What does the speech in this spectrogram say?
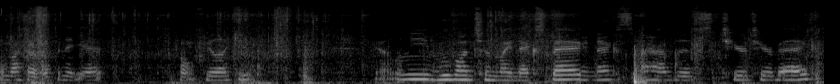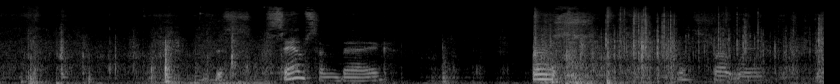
I'm not gonna open it yet. Don't feel like it. Yeah, let me move on to my next bag. Okay, Next, I have this TIRTIR bag. This Samsung bag. First, let's start with this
